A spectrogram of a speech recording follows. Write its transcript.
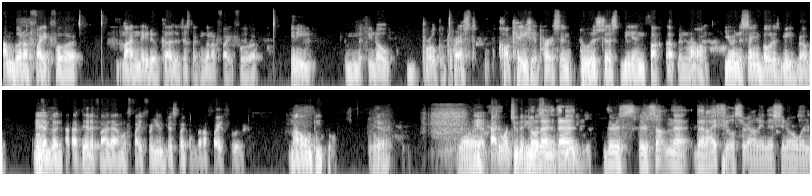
I'm gonna fight for my native cousins, just like I'm gonna fight for any you know broke oppressed Caucasian person who is just being fucked up and wrong. You're in the same boat as me, bro. Yeah. I'm gonna identify that. I'm gonna fight for you, just like I'm gonna fight for my own people. Yeah. You know, yeah. I want you to you do know, the that, same that, There's there's something that that I feel surrounding this. You know, when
